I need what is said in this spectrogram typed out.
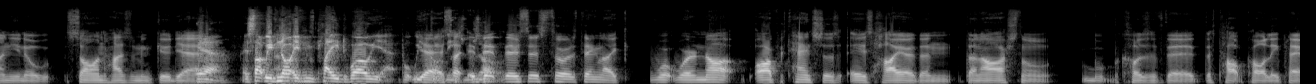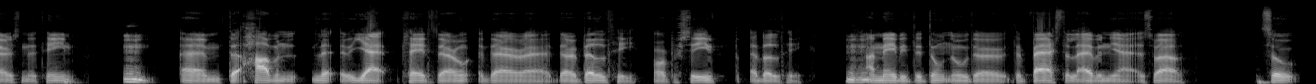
and you know, Son hasn't been good yet. yeah. It's like we've not even played well yet, but we've yeah. got these like, results. there's this sort of thing like we're, we're not our potential is, higher than than Arsenal because of the the top quality players in the team. Mm. Um, that haven't yet played their their uh, their ability or perceived ability. Mhm. and maybe they don't know their the best eleven yet as well. So,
